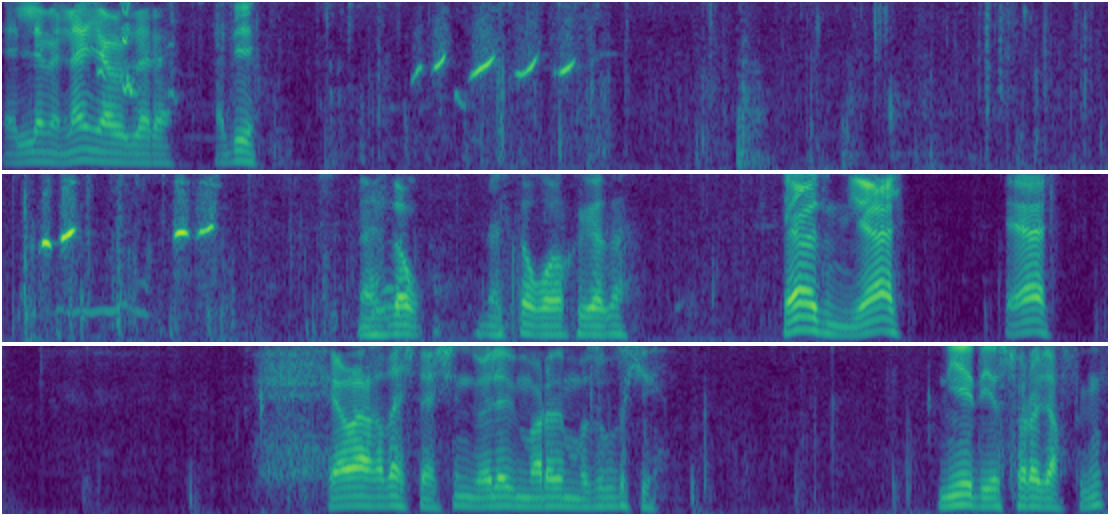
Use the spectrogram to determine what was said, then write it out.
Elleme lan yavrulara. Hadi. Nasıl da korkuyor da. Gel kızım gel. Gel. Ya arkadaşlar şimdi öyle bir moralim bozuldu ki. Niye diye soracaksınız.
